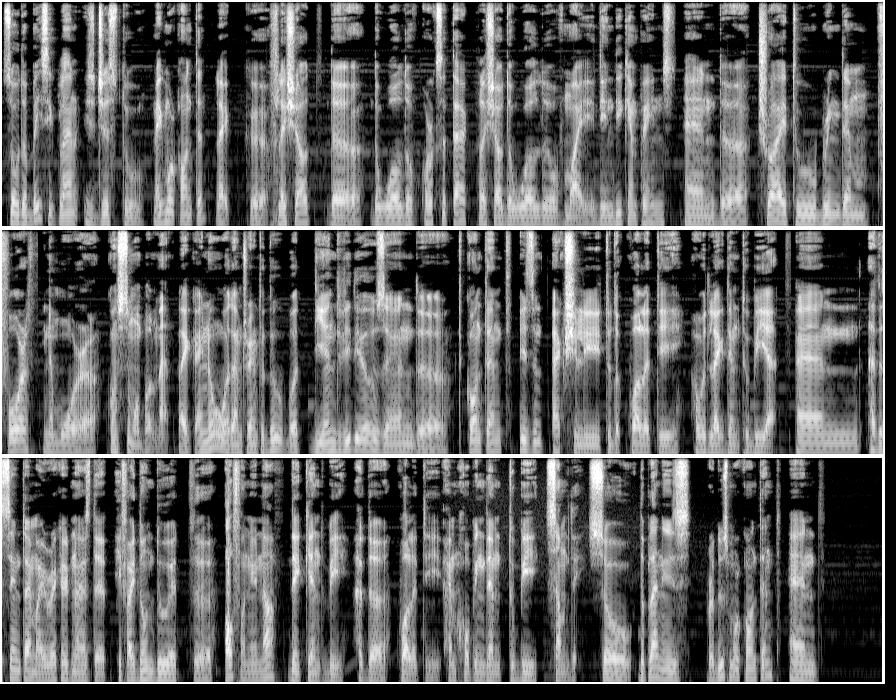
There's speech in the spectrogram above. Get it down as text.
So the basic plan is just to make more content, like uh, flesh out the the world of Orcs Attack, flesh out the world of my D&D campaigns, and uh, try to bring them forth in a more uh, consumable manner. Like I know what I'm trying to do, but the end videos and uh, the content isn't actually to the quality I would like them to be at and at the same time i recognize that if i don't do it uh, often enough they can't be at the quality i'm hoping them to be someday. So the plan is produce more content and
